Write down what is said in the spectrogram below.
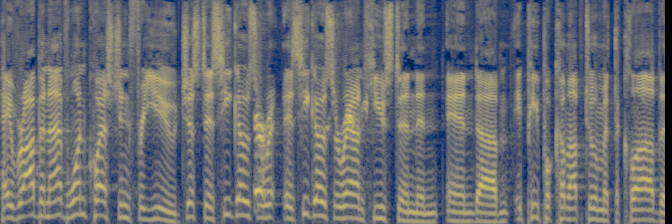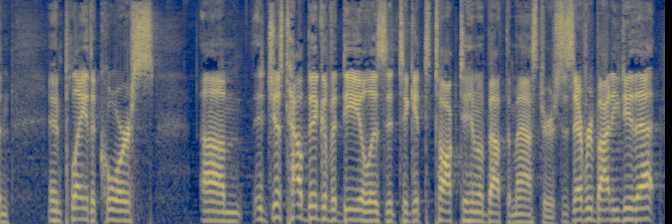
Hey, Robin, I have one question for you. Just as he goes sure. ar- as he goes around Houston, and and um, people come up to him at the club and and play the course. Um, just how big of a deal is it to get to talk to him about the Masters? Does everybody do that?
